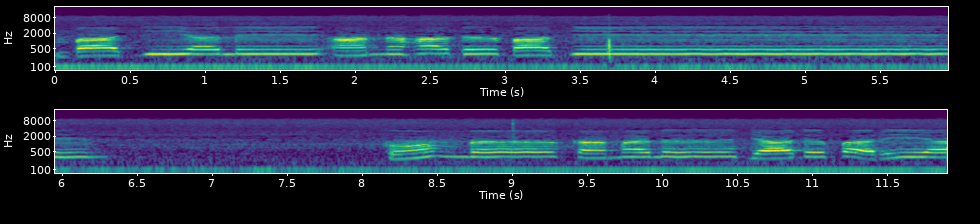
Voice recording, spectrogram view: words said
ਬਾਜੀ ਅਲੇ ਅਨਹਦ ਬਾਜੇ। ਕੁੰਭ ਕਮਲ ਜਦ ਭਰਿਆ।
